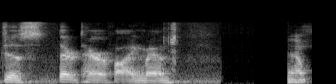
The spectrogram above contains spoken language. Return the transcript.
just they're terrifying, man. Yep.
